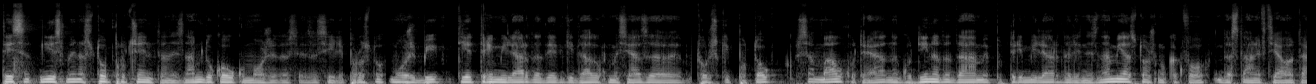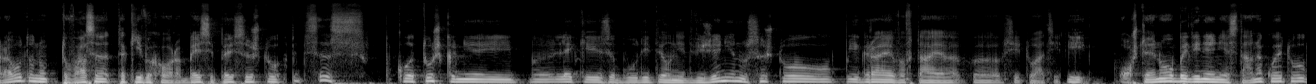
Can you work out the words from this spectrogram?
те са, ние сме на 100%, не знам доколко може да се засили. Просто, може би, тия 3 милиарда, дет ги дадохме сега за турски поток, са малко. Трябва на година да даваме по 3 милиарда или не знам и аз точно какво да стане в цялата работа, но това са такива хора. БСП също с клатушкания и леки заблудителни движения, но също играе в тая ситуация. И още едно обединение стана, което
